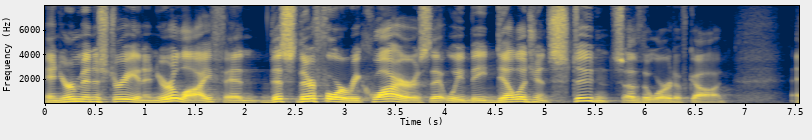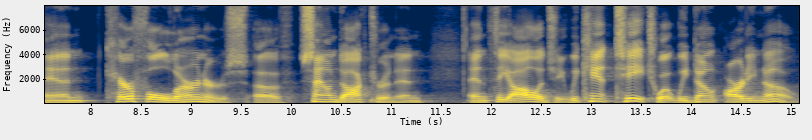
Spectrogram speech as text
in your ministry and in your life, and this therefore requires that we be diligent students of the Word of God and careful learners of sound doctrine and, and theology. We can't teach what we don't already know,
